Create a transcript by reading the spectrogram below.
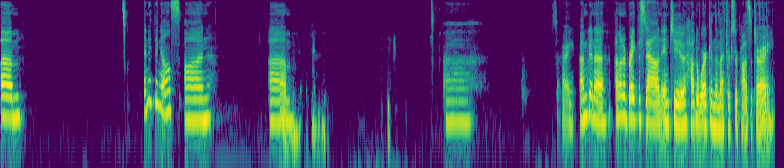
Um, anything else on? Um, uh, sorry, I'm gonna I'm gonna break this down into how to work in the metrics repository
